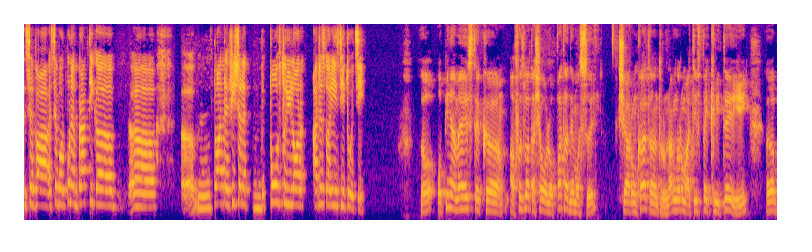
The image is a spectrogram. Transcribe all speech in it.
se, va, se vor pune în practică uh, toate fișele posturilor acestor instituții. Opinia mea este că a fost luată așa o lopată de măsuri și aruncată într-un act normativ pe criterii uh,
